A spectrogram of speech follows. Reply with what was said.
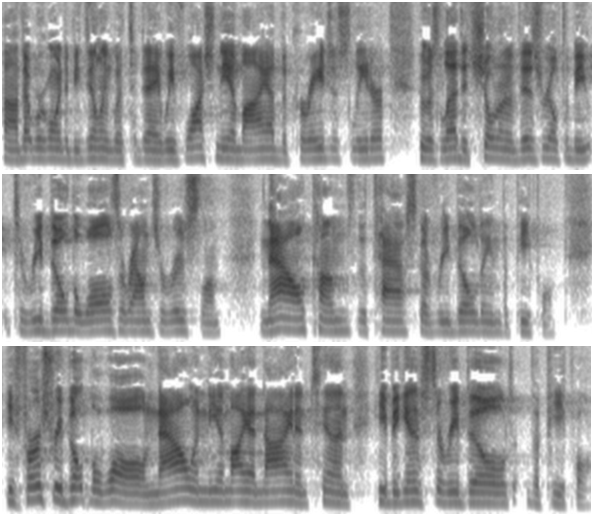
uh, that we're going to be dealing with today. We've watched Nehemiah, the courageous leader who has led the children of Israel to, be, to rebuild the walls around Jerusalem. Now comes the task of rebuilding the people. He first rebuilt the wall. Now, in Nehemiah 9 and 10, he begins to rebuild the people.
